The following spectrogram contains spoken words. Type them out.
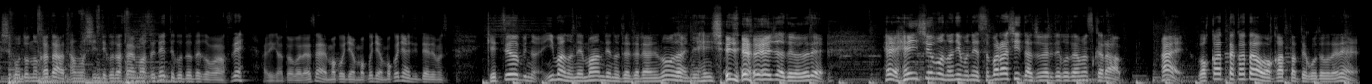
仕事の方は楽しんでくださいませねってことでございますね。ありがとうございます。まこにゃん、まこにゃん、まこにゃんっております。月曜日の、今のね、マンデーのダジャレの脳内で編集でやりましたということで、編集も何もね、素晴らしいダジャレでございますから、はい、分かった方は分かったということでね、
